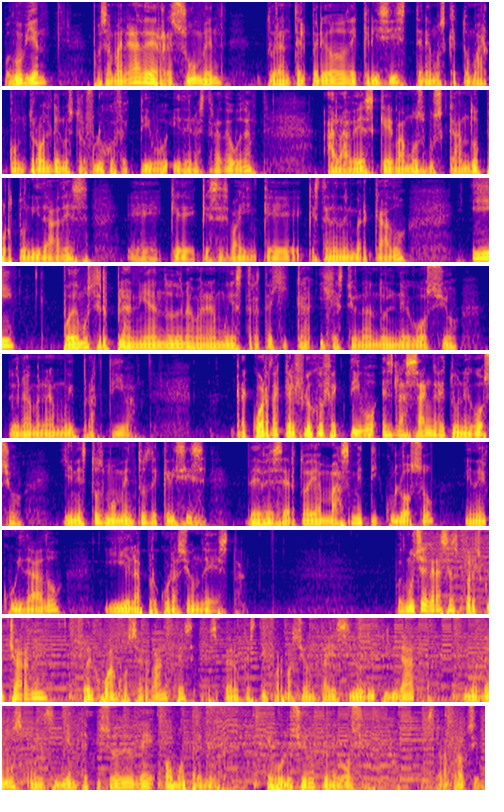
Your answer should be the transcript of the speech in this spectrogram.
Pues muy bien, pues a manera de resumen, durante el periodo de crisis tenemos que tomar control de nuestro flujo efectivo y de nuestra deuda, a la vez que vamos buscando oportunidades eh, que, se vayan, que, que estén en el mercado y podemos ir planeando de una manera muy estratégica y gestionando el negocio de una manera muy proactiva. Recuerda que el flujo efectivo es la sangre de tu negocio y en estos momentos de crisis debes ser todavía más meticuloso en el cuidado y en la procuración de esta. Pues muchas gracias por escucharme, soy Juanjo Cervantes, espero que esta información te haya sido de utilidad y nos vemos en el siguiente episodio de Homoprenur, evoluciona tu negocio. Hasta la próxima.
